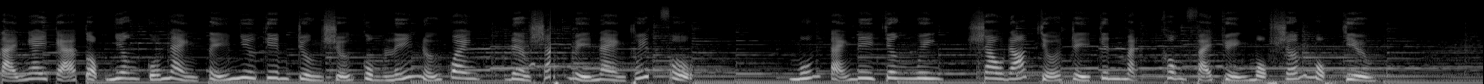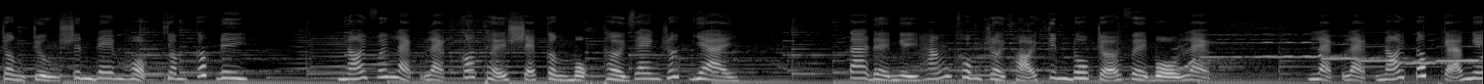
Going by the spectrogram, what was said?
tại ngay cả tộc nhân của nàng tỷ như Kim Trường Sử cùng Lý Nữ quan đều sắp bị nàng thuyết phục. Muốn tản đi chân nguyên, sau đó chữa trị kinh mạch không phải chuyện một sớm một chiều. Trần Trường Sinh đem hộp châm cất đi. Nói với Lạc Lạc có thể sẽ cần một thời gian rất dài. Ta đề nghị hắn không rời khỏi kinh đô trở về bộ lạc. Lạc lạc nói tất cả nghe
